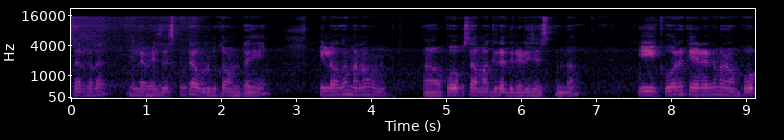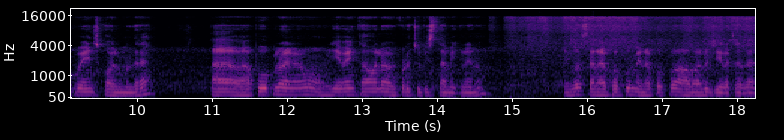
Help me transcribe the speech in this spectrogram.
చూసారు కదా? ఇలా వేసేసుకుంటే అవి ఉడుకుతూ ఉంటాయి. ఈలోగా మనం పోపు సామాగ్రి అది రెడీ చేసుకుందాం. ఈ కూరకి ఏంటంటే మనం పోపు వేయించుకోవాలి ముందర. ఆ పోపులో ఏమేమి కావాలో అవి కూడా చూపిస్తాను మీకు నేను. ఇదిగో శనగపప్పు మినపప్పు ఆవాలు జీలకర్ర.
